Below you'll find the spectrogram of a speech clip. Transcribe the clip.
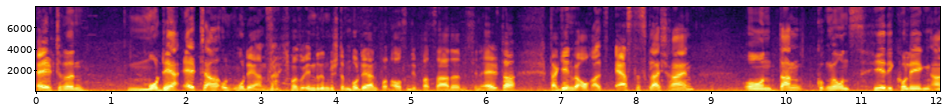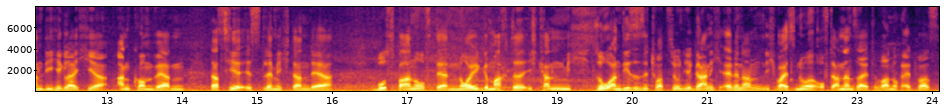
älteren, modern, älter und modern, sag ich mal so. Innen drin bestimmt modern, von außen die Fassade ein bisschen älter. Da gehen wir auch als erstes gleich rein. Und dann gucken wir uns hier die Kollegen an, die hier gleich hier ankommen werden. Das hier ist nämlich dann der Busbahnhof, der neu gemachte. Ich kann mich so an diese Situation hier gar nicht erinnern. Ich weiß nur, auf der anderen Seite war noch etwas.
